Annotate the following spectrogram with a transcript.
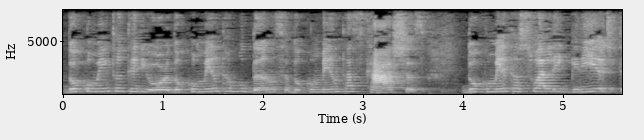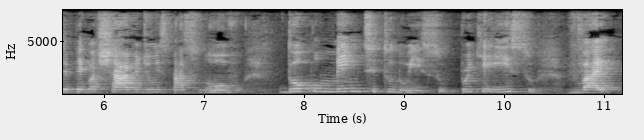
Documenta o anterior, documenta a mudança, documenta as caixas, documenta a sua alegria de ter pego a chave de um espaço novo. Documente tudo isso, porque isso vai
